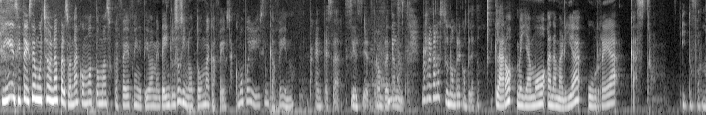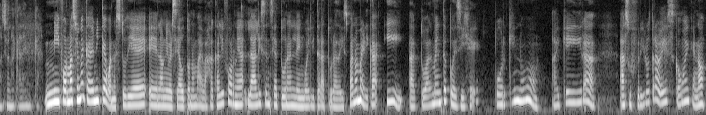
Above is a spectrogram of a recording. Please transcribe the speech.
sí, sí te dice mucho de una persona cómo toma su café definitivamente, incluso si no toma café, o sea, cómo puede vivir sin café, ¿no? Para empezar, sí, Sí, es cierto. completamente. ¿nos regalas tu nombre completo Claro, me llamo Ana María Urrea Castro. Y tu formación académica? Mi formación académica, bueno, estudié en la Universidad Autónoma de Baja California la licenciatura en Lengua y Literatura de Hispanoamérica y actualmente pues dije, ¿por qué no? Hay que ir a, a sufrir otra vez, ¿cómo de que no?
